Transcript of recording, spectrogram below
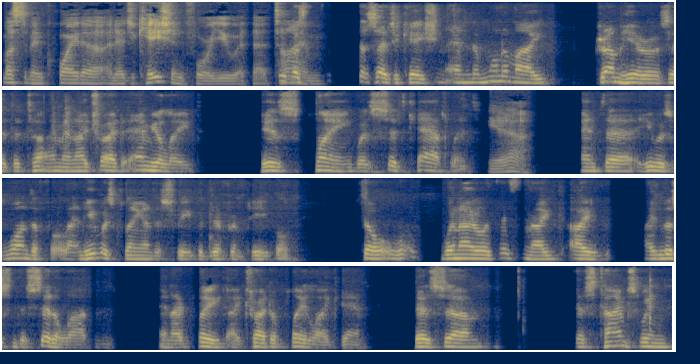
must have been quite a, an education for you at that time. This education, and one of my drum heroes at the time, and I tried to emulate his playing was Sid Catlett. Yeah, and uh, he was wonderful, and he was playing on the street with different people. So when I auditioned, I I I listened to Sid a lot, and, and I played. I tried to play like him. There's um, there's times when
